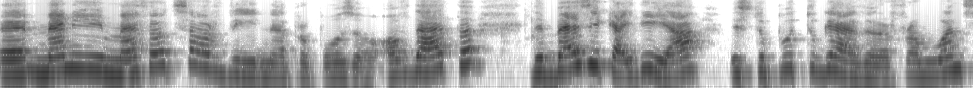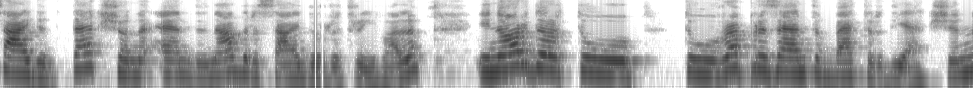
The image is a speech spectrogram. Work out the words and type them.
uh, many methods are being proposed of that the basic idea is to put together from one side detection and another side retrieval in order to to represent better the action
